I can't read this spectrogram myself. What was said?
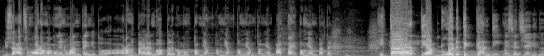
Di saat semua orang ngomongin one thing gitu, orang Thailand bolak-balik ngomong tom yam, tom yam, tom yam, tom yam, patai, tom yam, patai. Kita tiap dua detik ganti message-nya gitu.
